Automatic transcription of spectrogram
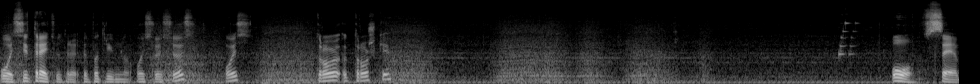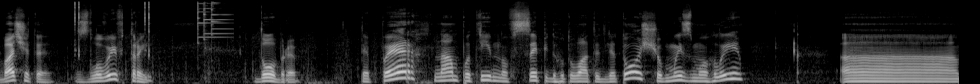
Ось, і третю потрібно. Ось, ось, ось. Ось. Тро, трошки. О, все, бачите? Зловив три. Добре. Тепер нам потрібно все підготувати для того, щоб ми змогли а,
